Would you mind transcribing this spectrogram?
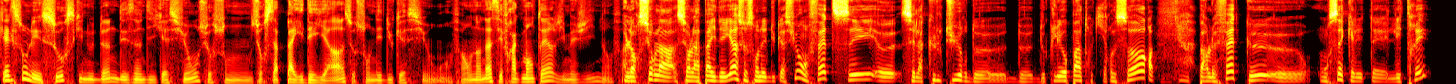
Quelles sont les sources qui nous donnent des indications sur son, sur sa païdéia, sur son éducation? Enfin, on en a, c'est fragmentaire, j'imagine. Enfin. Alors sur la sur la païdéia, sur son éducation, en fait, c'est euh, c'est la culture de, de, de Cléopâtre qui ressort par le fait que euh, on sait qu'elle était lettrée.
